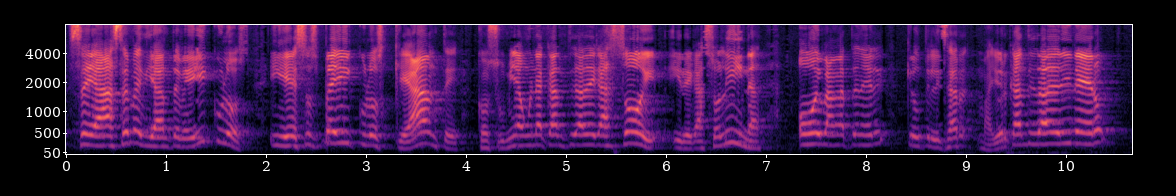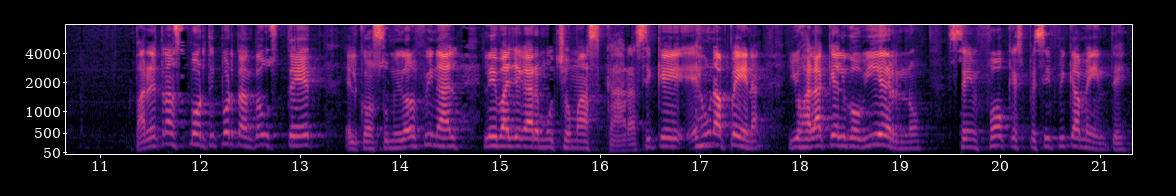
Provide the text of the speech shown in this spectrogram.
se hace mediante vehículos. Y esos vehículos que antes consumían una cantidad de gasoil y de gasolina, hoy van a tener que utilizar mayor cantidad de dinero para el transporte y por tanto a usted, el consumidor final, le va a llegar mucho más cara. Así que es una pena y ojalá que el gobierno se enfoque específicamente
